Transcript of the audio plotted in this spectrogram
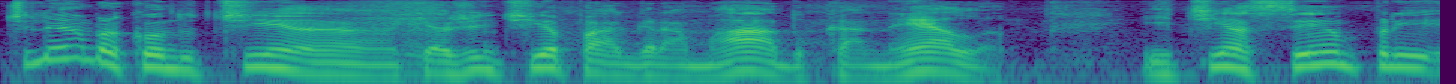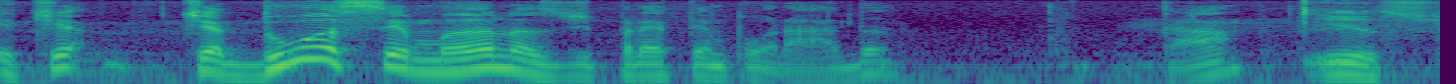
Te lembra quando tinha que a gente ia para Gramado, Canela, e tinha sempre tinha, tinha duas semanas de pré-temporada, tá? Isso.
